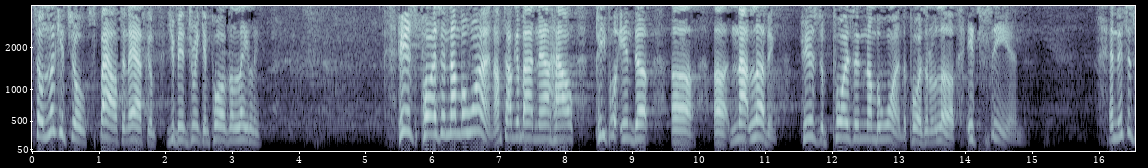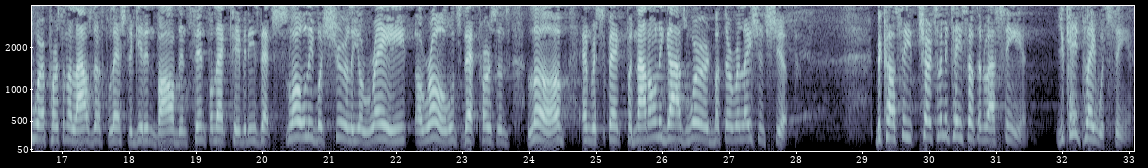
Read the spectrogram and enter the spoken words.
So look at your spouse and ask them, you've been drinking poison lately? Here's poison number one. I'm talking about now how people end up, uh, uh, not loving. Here's the poison number one, the poison of love. It's sin. And this is where a person allows their flesh to get involved in sinful activities that slowly but surely erode, erodes that person's love and respect for not only God's word, but their relationship. Because see, church, let me tell you something about sin. You can't play with sin.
